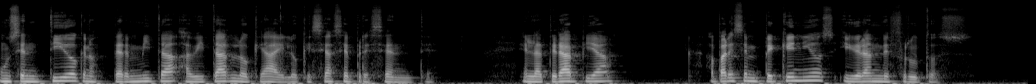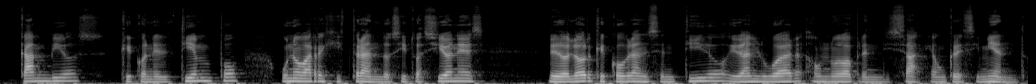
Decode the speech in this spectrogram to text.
un sentido que nos permita habitar lo que hay, lo que se hace presente. En la terapia aparecen pequeños y grandes frutos, cambios que con el tiempo uno va registrando, situaciones de dolor que cobran sentido y dan lugar a un nuevo aprendizaje, a un crecimiento.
